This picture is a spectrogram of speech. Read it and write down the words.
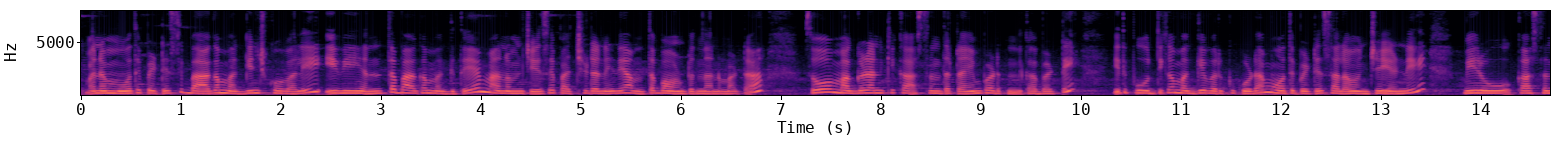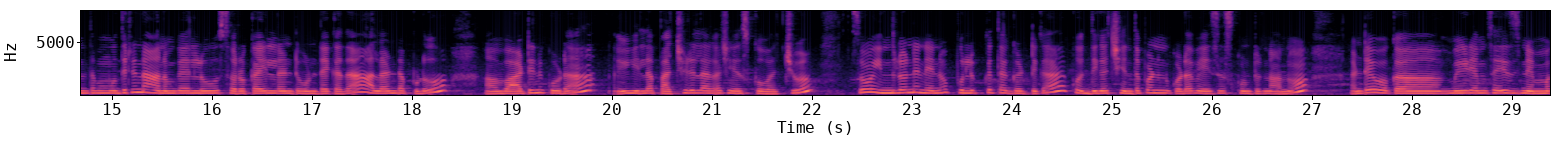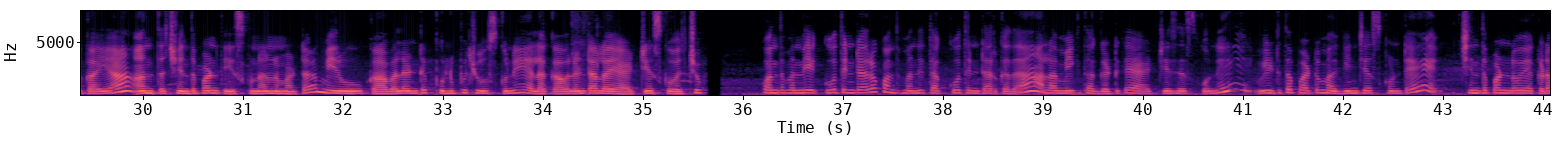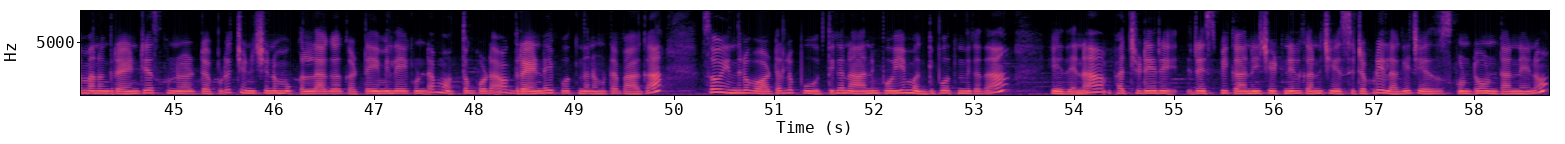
మనం మూత పెట్టేసి బాగా మగ్గించుకోవాలి. ఇవి ఎంత బాగా మగ్గితే మనం చేసే పచ్చడి అనేది అంత బాగుంటుందన్నమాట. సో మగ్గడానికి కాస్తంత టైం పడుతుంది కాబట్టి ఇది పూర్తిగా మగ్గే వరకు కూడా మూత పెట్టేసి అలా ఉంచేయండి. మీరు కాస్తంత ముదిరిన ఆనమకాయలు సొరకాయలు లాంటివి ఉంటాయి కదా అలాంటప్పుడు వాటిని కూడా ఇలా పచ్చడిలాగా చేసుకోవచ్చు. సో ఇందులోనే నేను పులుపుకి తగ్గట్టుగా కొద్దిగా చింతపండును కూడా వేసేసుకుంటున్నాను. అంటే ఒక మీడియం సైజ్ నిమ్మకాయ అంత చింతపండు తీసుకున్నాను అనమాట మీరు కావాలంటే పులుపు చూసుకుని ఎలా కావాలంటే అలా యాడ్ చేసుకోవచ్చు. కొంతమంది ఎక్కువ తింటారు కొంతమంది తక్కువ తింటారు కదా. అలా మీకు తగ్గట్టుగా యాడ్ చేసేసుకొని వీటితో పాటు మగ్గించేసుకుంటే చింతపండు ఎక్కడ మనం గ్రైండ్ చేసుకునేటప్పుడు చిన్న చిన్న ముక్కల్లాగా కట్ట ఏమీ లేకుండా మొత్తం కూడా గ్రైండ్ అయిపోతుంది అనమాట బాగా. సో ఇందులో వాటర్లో పూర్తిగా నానిపోయి మగ్గిపోతుంది కదా. ఏదైనా పచ్చడి రెసిపీ కానీ చట్నీలు కానీ చేసేటప్పుడు ఇలాగే చేసేసుకుంటూ ఉంటాను నేను.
